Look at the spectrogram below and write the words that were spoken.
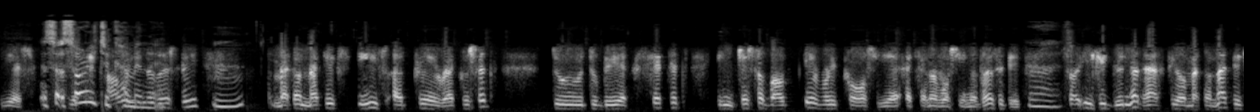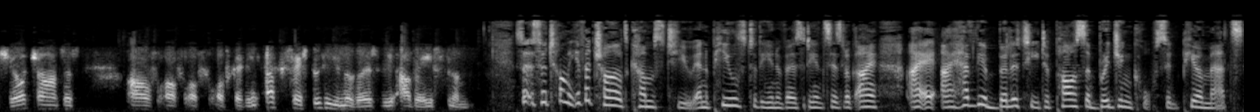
yes. yes. So, sorry to come in university, mm-hmm. mathematics is a prerequisite to, to be accepted in just about every course here at Stellenbosch University. Right. So if you do not have pure mathematics, your chances of, of, of, of getting access to the university are very. So, so tell me, if a child comes to you and appeals to the university and says, look, I, I, I have the ability to pass a bridging course in pure maths,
